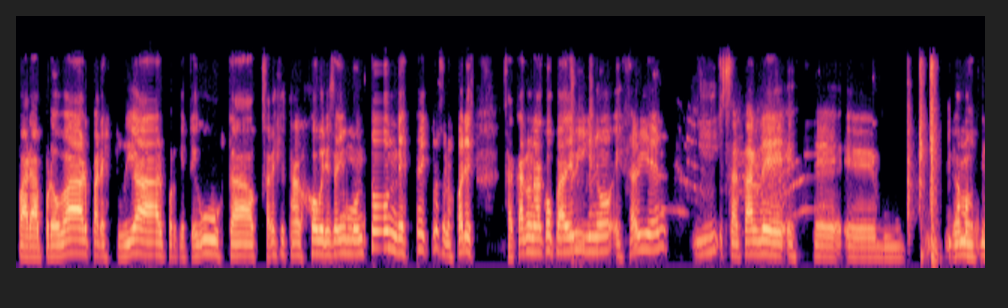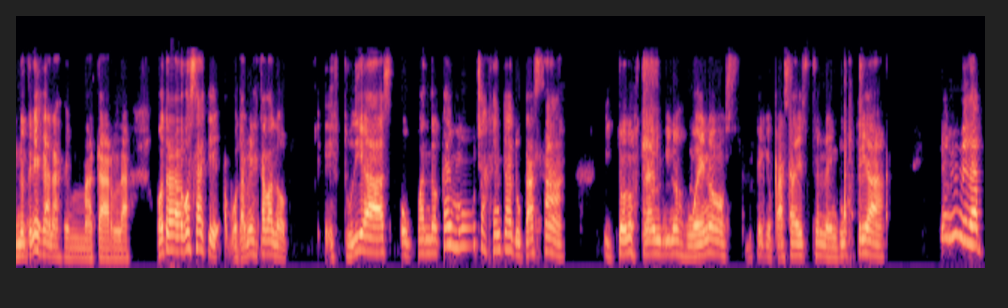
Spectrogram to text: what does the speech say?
para probar, para estudiar, porque te gusta, sabes que están jóvenes, hay un montón de espectros en los cuales sacar una copa de vino está bien y sacarle este, em, digamos, no tenés ganas de matarla. Otra cosa que, o también está cuando estudias, o cuando cae mucha gente a tu casa y todos traen vinos buenos, viste que pasa eso en la industria, y a mí me da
